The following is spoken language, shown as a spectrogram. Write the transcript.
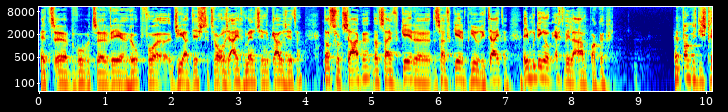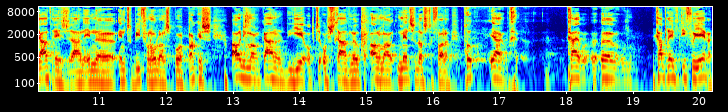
Met uh, bijvoorbeeld uh, weer hulp voor jihadisten... terwijl onze eigen mensen in de kou zitten. Dat soort zaken, dat zijn verkeerde, dat zijn verkeerde prioriteiten. En je moet dingen ook echt willen aanpakken. En pak eens die straatraces aan in, uh, in het gebied van Hollandspoor. Pak eens al die Marokkanen die hier op, de, op straat lopen... allemaal mensen lastigvallen. Pro, ja, ga, ga preventief fouilleren.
